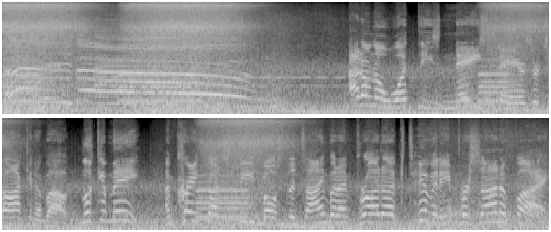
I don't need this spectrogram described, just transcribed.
Hey there! I don't know what these naysayers are talking about. Look at me. I'm cranked on speed most of the time, but I'm productivity personified.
